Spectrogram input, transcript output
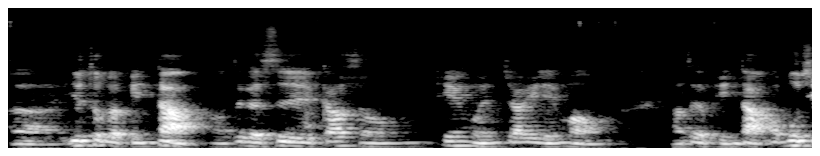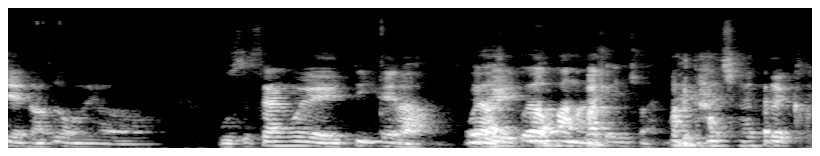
呃 YouTube 频道哦，这个是高雄天文教育联盟啊这个频道哦，目前老师我们有五十三位订阅了。好，我有可以我有帮忙帮宣传，帮大家对口。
